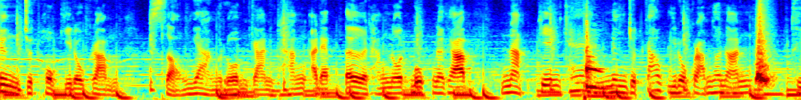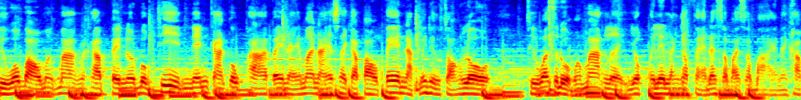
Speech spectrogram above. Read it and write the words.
1.6 กิโลกรัม 2 อย่างรวมกันทั้งอะแดปเตอร์ทั้งโน้ตบุ๊กนะครับ หนักเพียงแค่ 1.9 กิโลกรัมเท่านั้น ถือว่าเบามากๆนะครับ เป็นโน้ตบุ๊กที่เน้นการพกพาไปไหนมาไหนใส่กระเป๋าเป้หนักไม่ถึง 2 โล ถือว่าสะดวกมากๆเลย ยกไปเล่นร้านกาแฟได้สบายๆนะครับ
